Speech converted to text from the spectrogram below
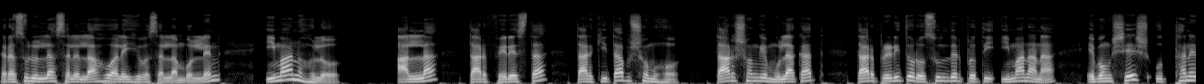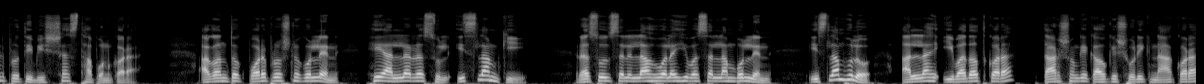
রাসুলুল্লাহ সাল্লাহু আলহি বললেন ইমান হল আল্লাহ, তার ফেরেস্তা তার কিতাবসমূহ, তার সঙ্গে মুলাকাত, তার প্রেরিত রসুলদের প্রতি ইমান আনা এবং শেষ উত্থানের প্রতি বিশ্বাস স্থাপন করা। আগন্তক পরে প্রশ্ন করলেন, হে আল্লাহ রসুল, ইসলাম কি? রসুল সাল্লাহু আলহি ওয়াসাল্লাম বললেন, ইসলাম হল আল্লাহ ইবাদত করা, তার সঙ্গে কাউকে শরিক না করা,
